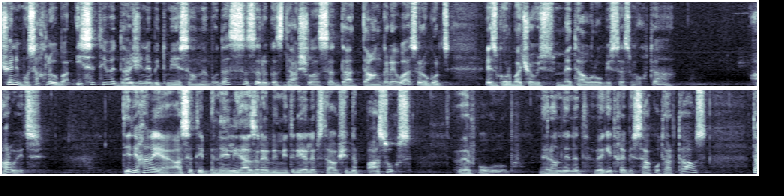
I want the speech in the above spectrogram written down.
ჩვენი მოსახლეობა ისეთივე დაჟინებით მიესალმებოდა სსრკ-ს დაშლასა და დაანგრევას როგორც ეს გორბაჩოვის მეტაურობისას მოხდა? არ ვიცი. დიდი ხანია ასეთი ბნელი აზრები მიტრიალებს თავში და პასუხს ვერ ვპოულობ მე რამდენად ვეკითხები საკუთარ თავს და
